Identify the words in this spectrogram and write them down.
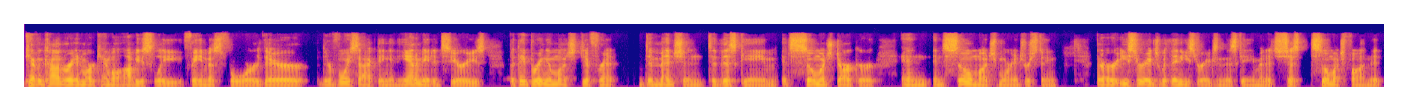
Kevin Conroy and Mark Hamill, obviously famous for their their voice acting in the animated series, but they bring a much different dimension to this game. It's so much darker and and so much more interesting there are Easter eggs within Easter eggs in this game, and it's just so much fun. It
